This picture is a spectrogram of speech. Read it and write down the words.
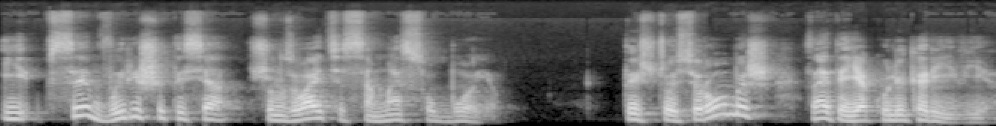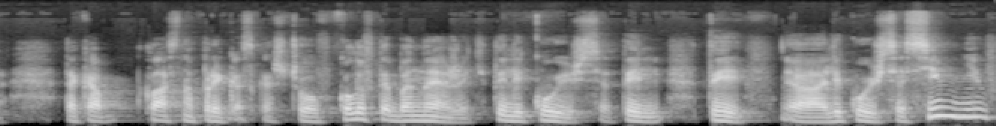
і все вирішитися, що називається саме собою. Ти щось робиш, знаєте, як у лікарів є. Така класна приказка, що коли в тебе нежить, ти лікуєшся, ти, ти е, лікуєшся 7 днів,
